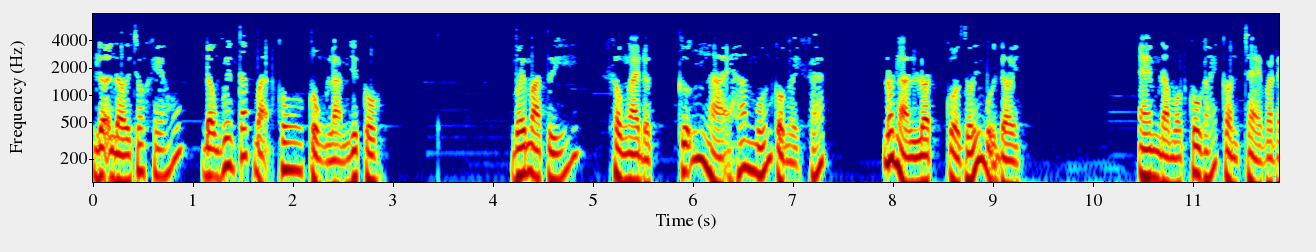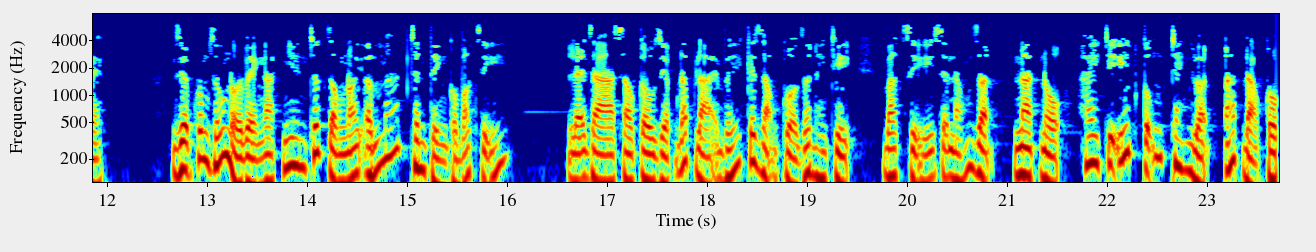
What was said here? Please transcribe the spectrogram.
lựa lời cho khéo, động viên các bạn cô cùng làm như cô. Với ma túy, không ai được cưỡng lại ham muốn của người khác. Đó là luật của giới bụi đời. Em là một cô gái còn trẻ và đẹp. Diệp không giấu nổi vẻ ngạc nhiên trước giọng nói ấm áp chân tình của bác sĩ. Lẽ ra sau câu Diệp đáp lại với cái giọng của dân anh chị, bác sĩ sẽ nóng giận, nạt nộ hay chỉ ít cũng tranh luận áp đảo cô.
